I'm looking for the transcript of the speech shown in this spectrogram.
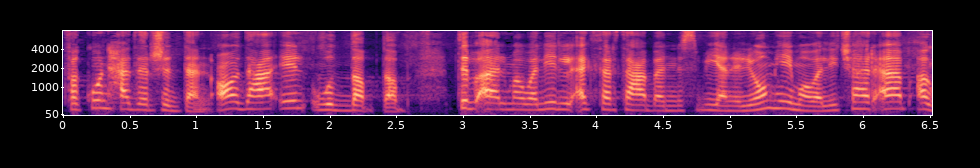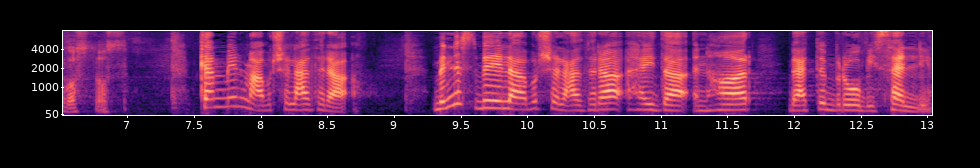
فكون حذر جدا عود عاقل وتضبضب. بتبقى المواليد الأكثر تعبا نسبيا اليوم هي مواليد شهر آب أغسطس. كمل مع برج العذراء. بالنسبة لبرج العذراء هيدا نهار بعتبره بيسلي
